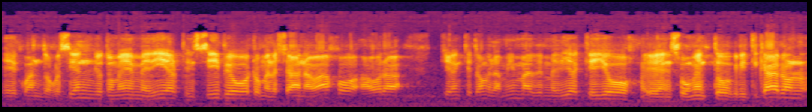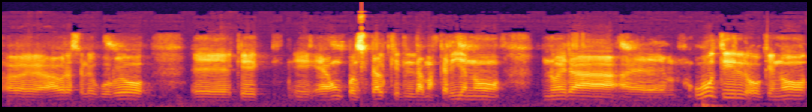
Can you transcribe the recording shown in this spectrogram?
eh, cuando recién yo tomé medidas al principio, otros me la echaban abajo, ahora quieren que tome las mismas medidas que ellos eh, en su momento criticaron. Eh, ahora se le ocurrió eh, que a un concejal que la mascarilla no, no era útil o que no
